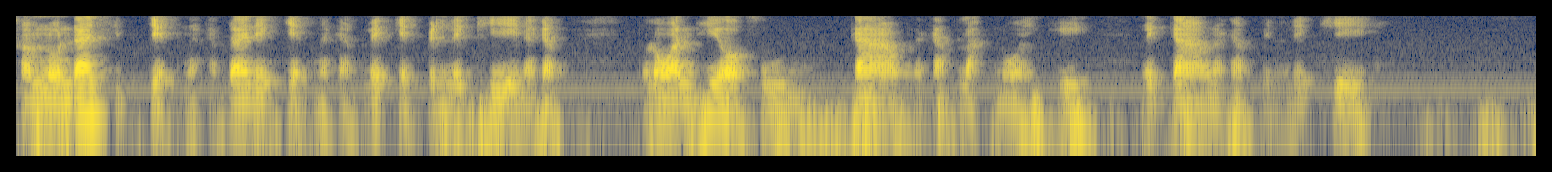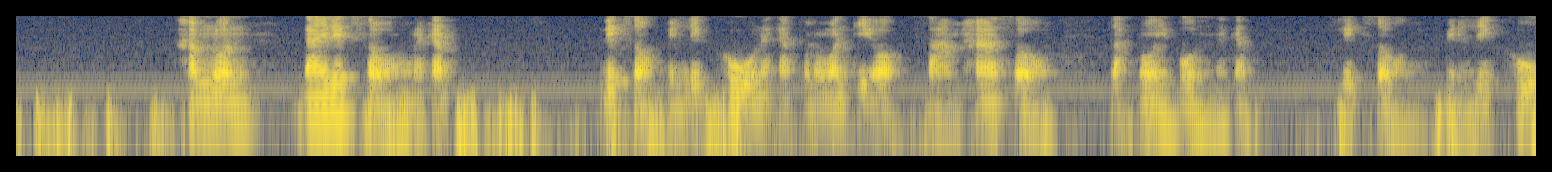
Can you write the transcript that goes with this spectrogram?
คำนวณได้ 17 นะครับ ได้เลข 7 นะครับ เลข 7 เป็นเลขคี่นะครับผลรางวัลที่ออก 09 นะครับ หลักหน่วยคือเลข 9 นะครับ เป็นเลขคี่คำนวณได้เลข 2 นะครับ เลข 2 เป็นเลขคู่นะครับผลรางวัลที่ออก 352 หลักหน่วยบนนะครับ เลข 2 เป็นเลขคู่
